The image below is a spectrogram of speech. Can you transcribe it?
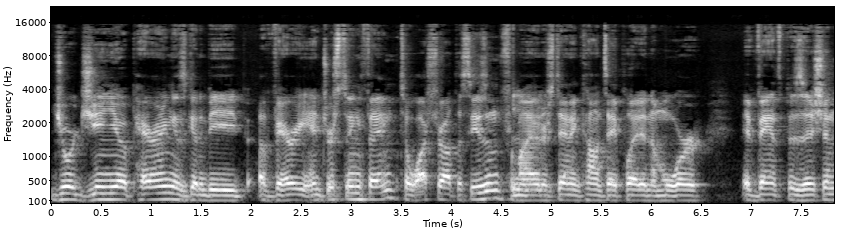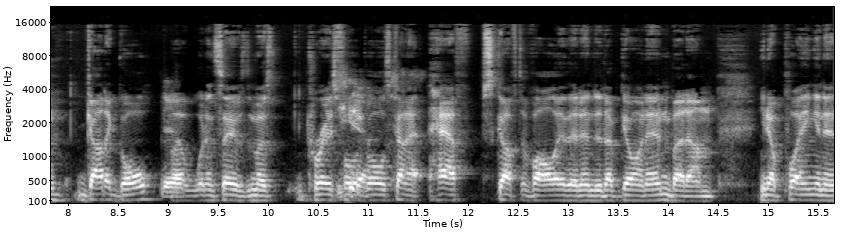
Jorginho pairing is going to be a very interesting thing to watch throughout the season. From my mm-hmm. understanding, Kanté played in a more advanced position, got a goal. Yeah. I wouldn't say it was the most graceful Yeah. of goals, kind of half scuffed a volley that ended up going in, but um, you know, playing in a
